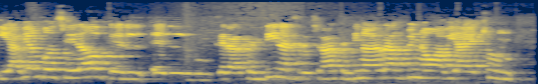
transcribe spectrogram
y habían considerado que, el, el, que la Argentina, el seleccionado argentino de rugby, no había hecho un,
